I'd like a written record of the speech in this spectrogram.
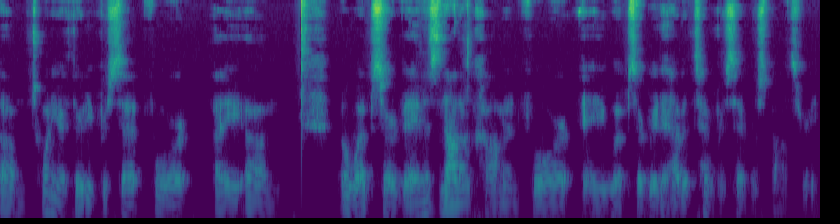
um, 20 or 30% for a um, a web survey, and it's not uncommon for a web survey to have a 10% response rate.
